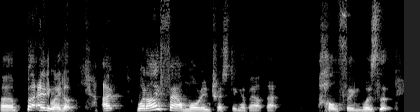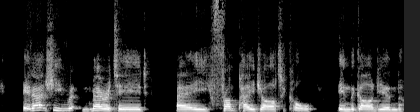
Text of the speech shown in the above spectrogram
Um, but anyway, look, I, what I found more interesting about that whole thing was that it actually re- merited a front page article in the Guardian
